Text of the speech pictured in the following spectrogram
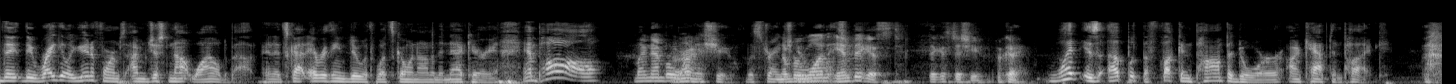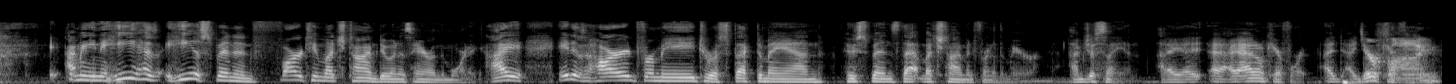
the the regular uniforms, I'm just not wild about, and it's got everything to do with what's going on in the neck area. And Paul my number All one right. issue with Strange Number New one Worlds. and biggest. Biggest issue. Okay. What is up with the fucking pompadour on Captain Pike? I mean, he has he is spending far too much time doing his hair in the morning. I it is hard for me to respect a man who spends that much time in front of the mirror. I'm just saying. I I, I don't care for it. I, I You're fine.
